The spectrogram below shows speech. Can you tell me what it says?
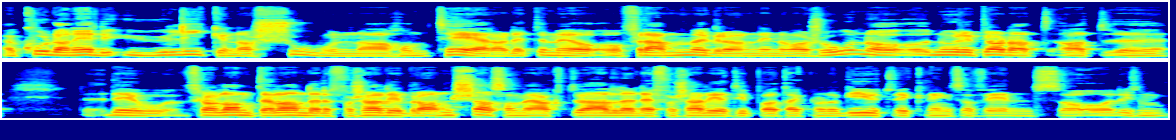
ja, hvordan er det ulike nasjoner håndterer dette med å, å fremme grønn innovasjon. og, og nå er det klart at, at uh, det er jo Fra land til land er det forskjellige bransjer som er aktuelle, det er forskjellige typer teknologiutvikling som finnes, og, og liksom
